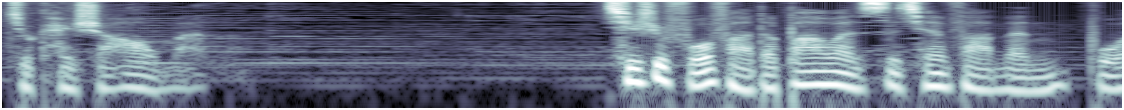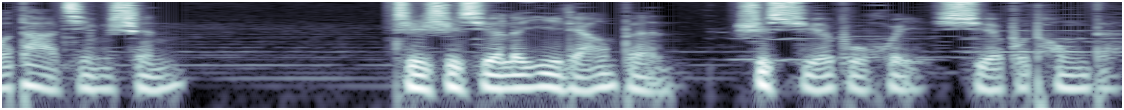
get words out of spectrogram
就开始傲慢了。其实佛法的八万四千法门博大精深，只是学了一两本是学不会、学不通的。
